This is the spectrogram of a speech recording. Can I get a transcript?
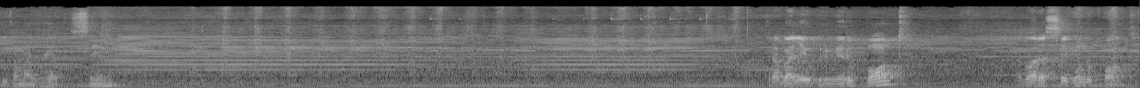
Fica mais reto assim. Trabalhei o primeiro ponto, agora segundo ponto.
